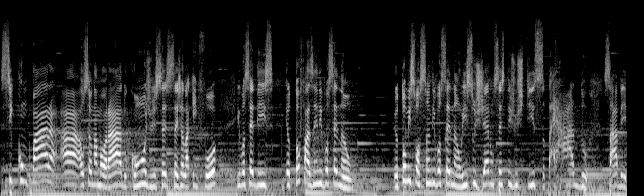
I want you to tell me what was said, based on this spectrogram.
se compara a, ao seu namorado, cônjuge, seja lá quem for, e você diz: Eu estou fazendo e você não. Eu estou me esforçando e você não. Isso gera um senso de justiça. Está errado, sabe?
